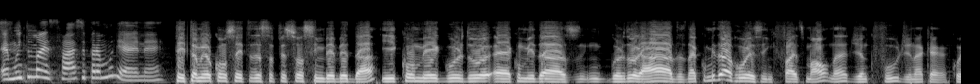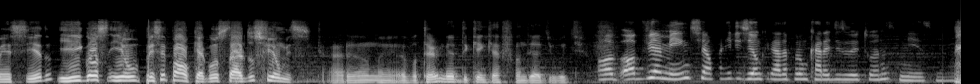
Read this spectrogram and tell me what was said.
é muito mais fácil para mulher, né? Tem também o conceito dessa pessoa se embebedar e comer gordo, é, comidas engorduradas, né? Comida ruim, assim, que faz mal, né? Junk food, né? Que é conhecido. E, e o principal, que é gostar dos filmes. Caramba, eu vou ter medo de quem que é fã de Ed Wood. Ob obviamente, é uma religião criada por um cara de 18 anos mesmo. Né?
